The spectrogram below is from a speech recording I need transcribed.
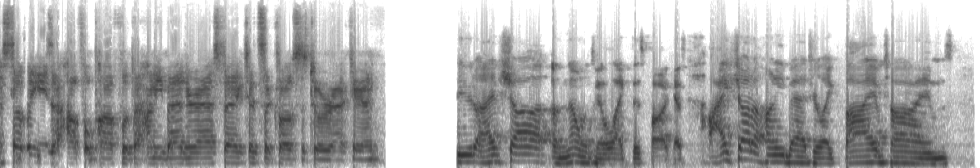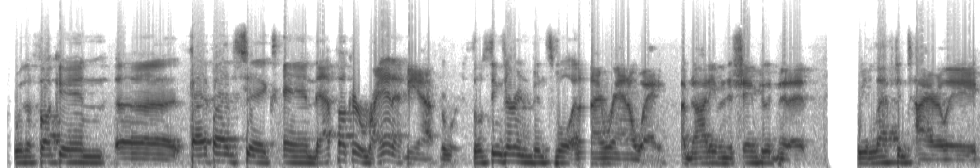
I still think he's a Hufflepuff with the honey badger aspect. It's the closest to a raccoon. dude, I've shot. Oh, no one's gonna like this podcast. I shot a honey badger like five times with a fucking uh, five five six, and that fucker ran at me afterwards. Those things are invincible, and I ran away. I'm not even ashamed to admit it. We left entirely.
